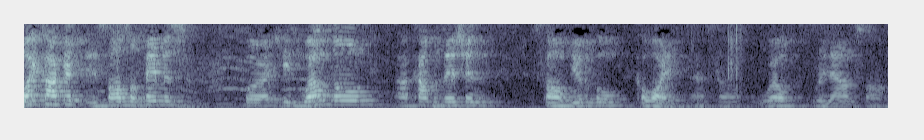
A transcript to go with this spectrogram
Roy Crockett is also famous for his well-known uh, composition. It's called Beautiful Kauai. That's a well-renowned song.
